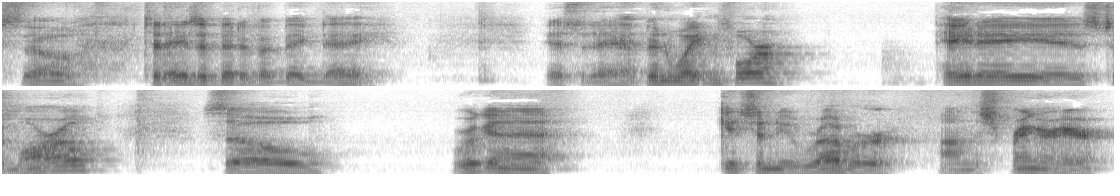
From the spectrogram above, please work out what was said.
so today's a bit of a big day. It's the day I've been waiting for. Payday is tomorrow, so we're gonna get some new rubber on the Springer here.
